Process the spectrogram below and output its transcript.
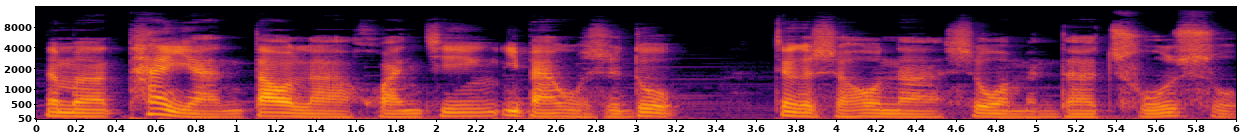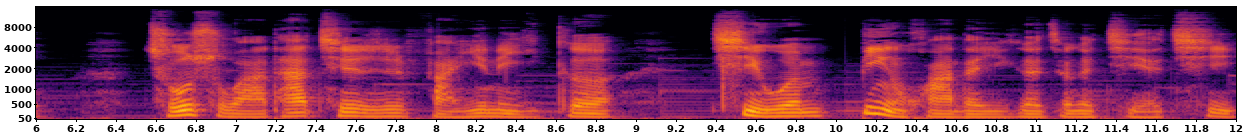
那么太阳到了黄金一百五十度，这个时候呢，是我们的处暑。处暑啊，它其实是反映了一个气温变化的一个这个节气。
